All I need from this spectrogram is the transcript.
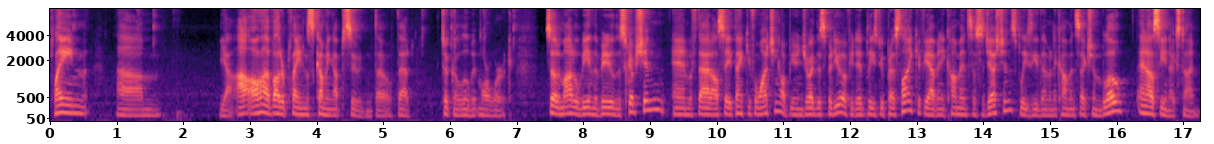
plane. Um, yeah, I'll, I'll have other planes coming up soon, though. That took a little bit more work. So the mod will be in the video description. And with that, I'll say thank you for watching. Hope you enjoyed this video. If you did, please do press like. If you have any comments or suggestions, please leave them in the comment section below. And I'll see you next time.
